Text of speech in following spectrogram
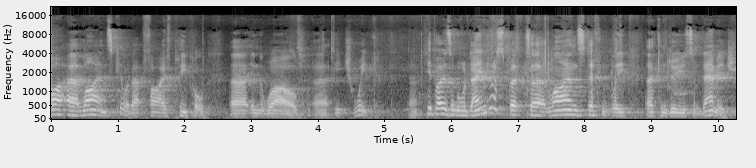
uh, lions kill about five people uh, in the wild uh, each week. Uh, hippos are more dangerous, but uh, lions definitely uh, can do you some damage.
